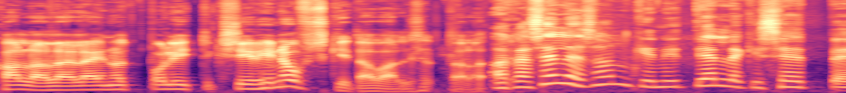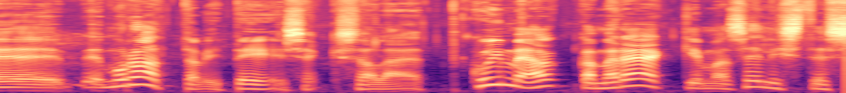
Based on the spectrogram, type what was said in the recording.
kallale läinud poliitik Žirinovski tavaliselt alati. aga selles ongi nüüd jällegi see Muratovi tees, eks ole, et kui me hakkame rääkima sellistes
